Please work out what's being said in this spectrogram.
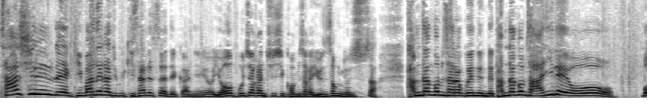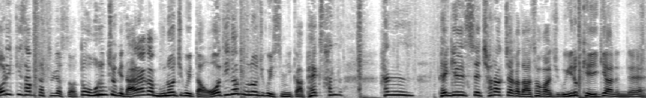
사실에 기반해 가지고 기사를 써야 될 거 아니에요. 여 보좌관 출신 검사가 윤석열 수사 담당 검사라고 했는데 담당 검사 아니래요. 머리 기사부터 틀렸어. 또 오른쪽에 나라가 무너지고 있다. 어디가 무너지고 있습니까? 100한 한 101세 철학자가 나서 가지고 이렇게 얘기하는데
